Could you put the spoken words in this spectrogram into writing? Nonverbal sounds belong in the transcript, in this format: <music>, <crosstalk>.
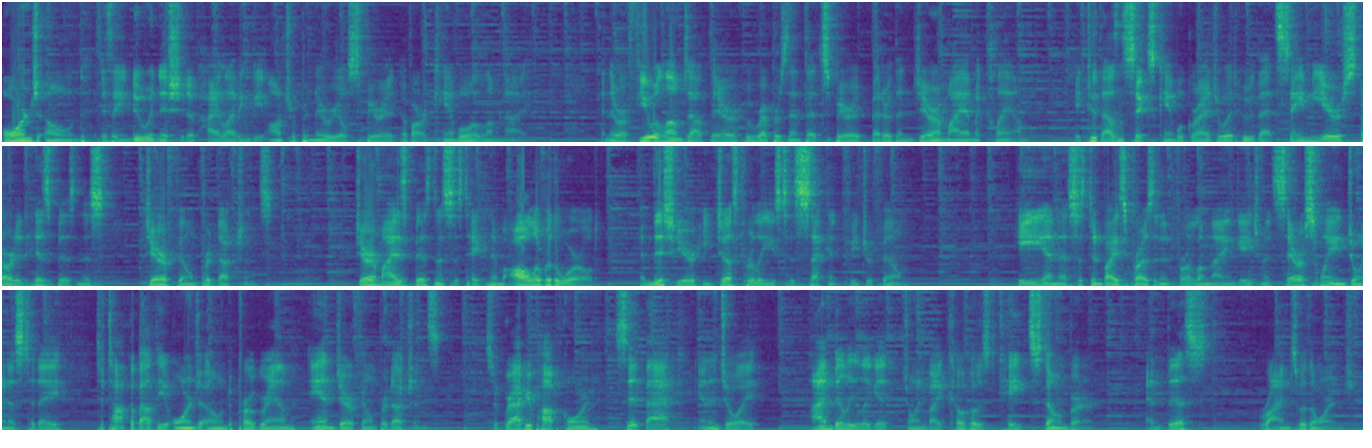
Orange Owned is a new initiative highlighting the entrepreneurial spirit of our Campbell alumni. And there are few alums out there who represent that spirit better than Jeremiah McLamb, a 2006 Campbell graduate who that same year started his business, Jer Film Productions. Jeremiah's business has taken him all over the world, and this year he just released his second feature film. He and Assistant Vice President for Alumni Engagement Sarah Swain join us today to talk about the Orange Owned program and Jerafilm Productions. So grab your popcorn, sit back, and enjoy. I'm Billy Liggett, joined by co host Kate Stoneburner, and this rhymes with orange.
